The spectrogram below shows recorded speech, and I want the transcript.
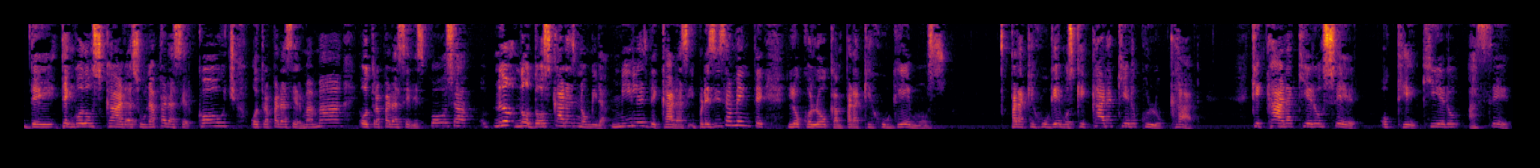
de, tengo dos caras, una para ser coach, otra para ser mamá, otra para ser esposa. No, no, dos caras, no, mira, miles de caras. Y precisamente lo colocan para que juguemos, para que juguemos qué cara quiero colocar, qué cara quiero ser o qué quiero hacer.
